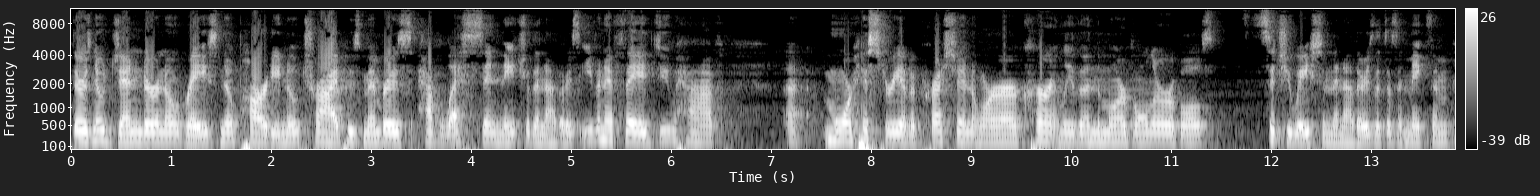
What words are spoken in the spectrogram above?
There is no gender, no race, no party, no tribe whose members have less sin nature than others, even if they do have uh, more history of oppression or are currently in the more vulnerable situation than others. That doesn't make them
